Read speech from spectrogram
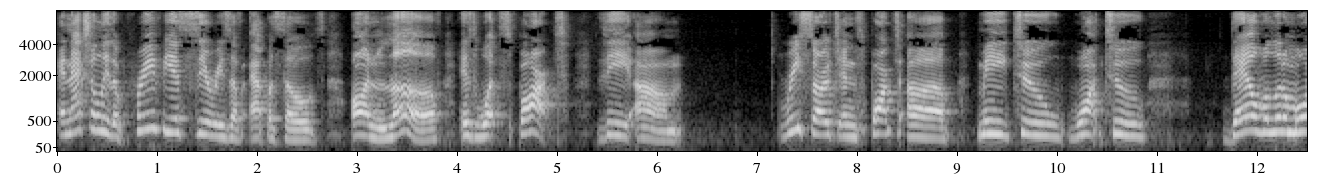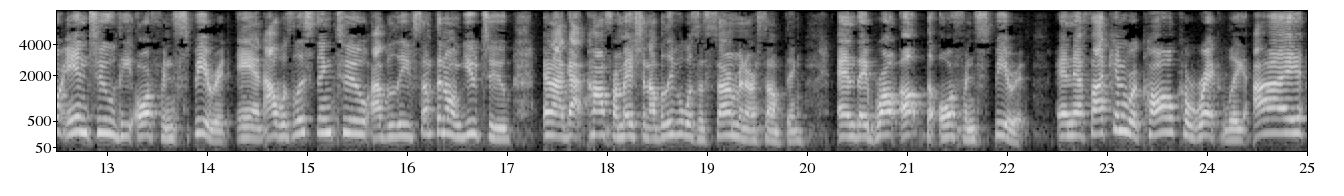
And actually, the previous series of episodes on love is what sparked the um, research and sparked uh, me to want to delve a little more into the orphan spirit. And I was listening to, I believe, something on YouTube and I got confirmation. I believe it was a sermon or something. And they brought up the orphan spirit. And if I can recall correctly, I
